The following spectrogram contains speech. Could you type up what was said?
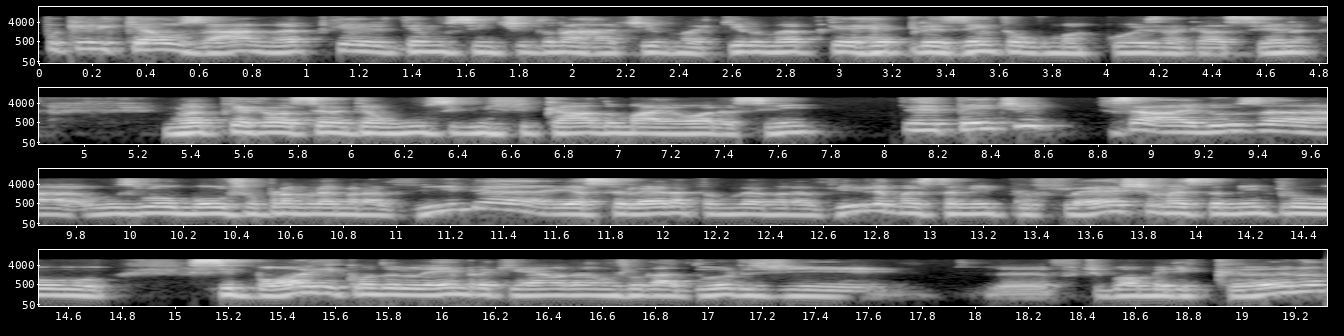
porque ele quer usar, não é porque ele tem um sentido narrativo naquilo, não é porque representa alguma coisa naquela cena, não é porque aquela cena tem algum significado maior assim. De repente, sei lá, ele usa o slow motion para Mulher Maravilha e acelera para Mulher Maravilha, mas também para o Flash, mas também para o Cyborg, quando lembra que era um jogador de, de futebol americano.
